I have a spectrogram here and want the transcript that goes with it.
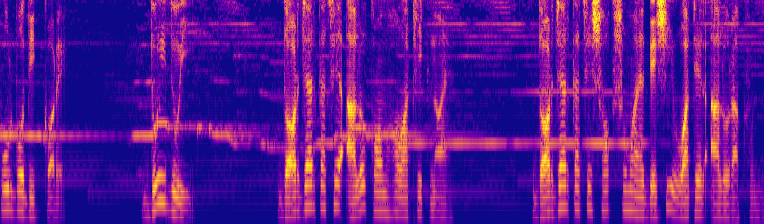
পূর্ব দিক করে। দুই দুই। দরজার কাছে আলো কম হওয়া ঠিক নয়। দরজার কাছে সব সময় বেশি ওয়াটের আলো রাখুন।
